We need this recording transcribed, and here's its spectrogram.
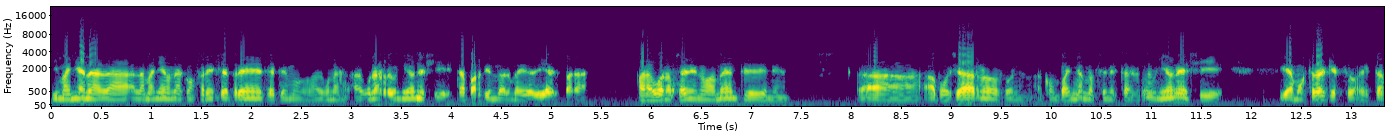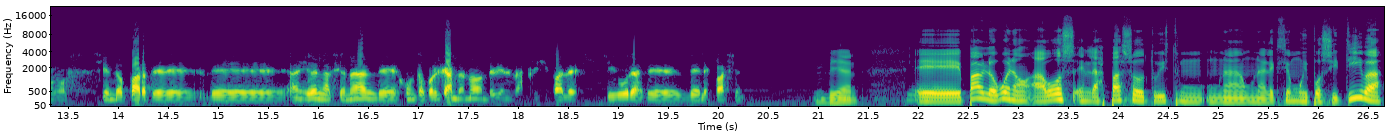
y mañana a la, mañana una conferencia de prensa, tenemos algunas algunas reuniones y está partiendo al mediodía para para Buenos Aires nuevamente, viene a, apoyarnos, bueno, acompañarnos en estas reuniones y, y a mostrar que estamos siendo parte de, a nivel nacional de Junto por el Cambio, ¿no? donde vienen las principales figuras del espacio. Bien. Eh, Pablo, bueno, a vos en Las Paso tuviste una, una, lección muy positiva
